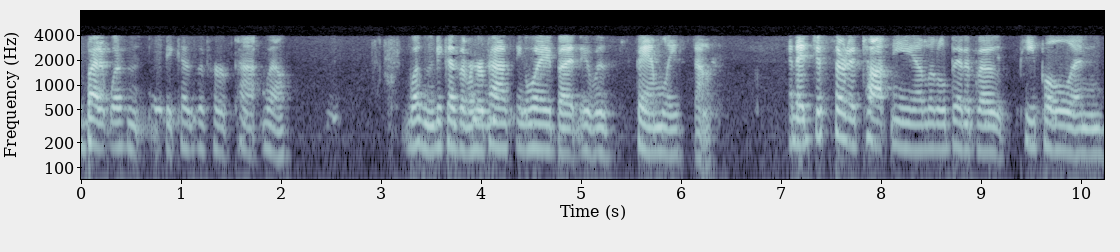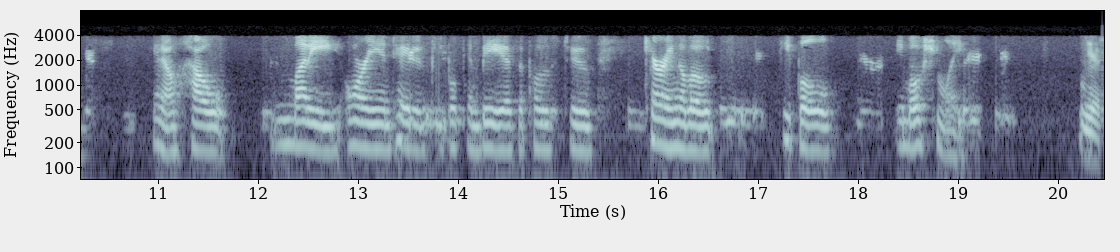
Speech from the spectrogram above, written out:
but it wasn't because of her pa- well, it wasn't because of her passing away, but it was family stuff. And it just sort of taught me a little bit about people and you know how money orientated people can be as opposed to caring about people emotionally. Yes.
